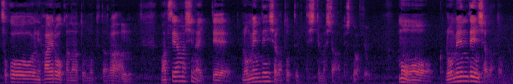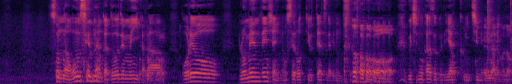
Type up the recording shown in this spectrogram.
そこに入ろうかなと思ってたら、うん。松山市内って路面電車が通ってるって知ってました？知ってますよ。もう路面電車だと。そんな温泉なんかどうでもいいからうん。俺を路面電車に乗せろって言ったやつがいるんですよ。お うちの家族で約1名。なるほど、は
